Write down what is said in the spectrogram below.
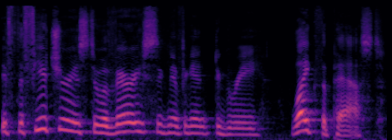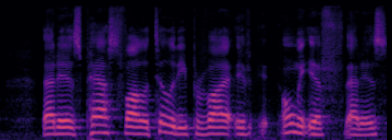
if the future is to a very significant degree like the past. That is, past volatility provide if, only if that is,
